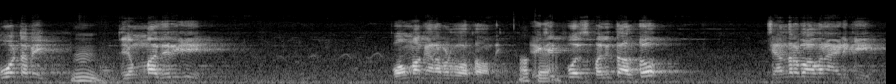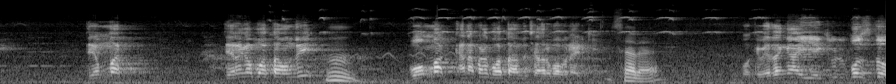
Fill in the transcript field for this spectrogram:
కూటమి దిమ్మ తిరిగి బొమ్మ కనబడబోతా ఉంది. ఎగ్జిట్ పోల్స్ ఫలితాలతో చంద్రబాబు నాయుడికి దిమ్మ తిరగబోతా ఉంది. బొమ్మ కనపడబోతా ఉంది చంద్రబాబు నాయుడికి. సరే. ఒక విధంగా ఈ ఎగ్జిట్ పోల్స్తో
